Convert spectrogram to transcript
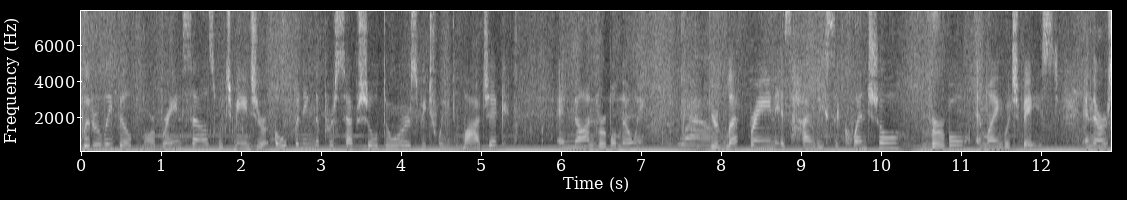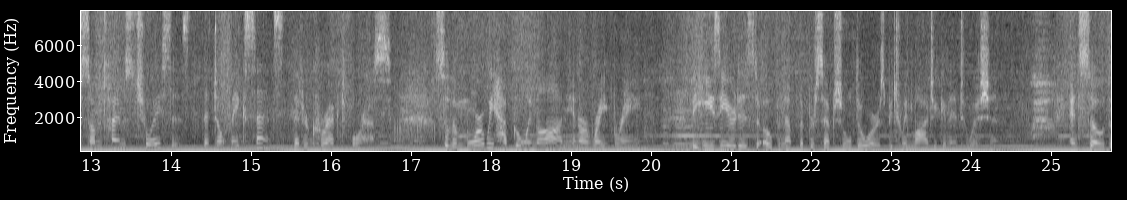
literally build more brain cells, which means you're opening the perceptual doors between logic and nonverbal knowing. Wow. Your left brain is highly sequential, verbal, and language based. And there are sometimes choices that don't make sense that are correct for us. So the more we have going on in our right brain, the easier it is to open up the perceptual doors between logic and intuition. And so the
